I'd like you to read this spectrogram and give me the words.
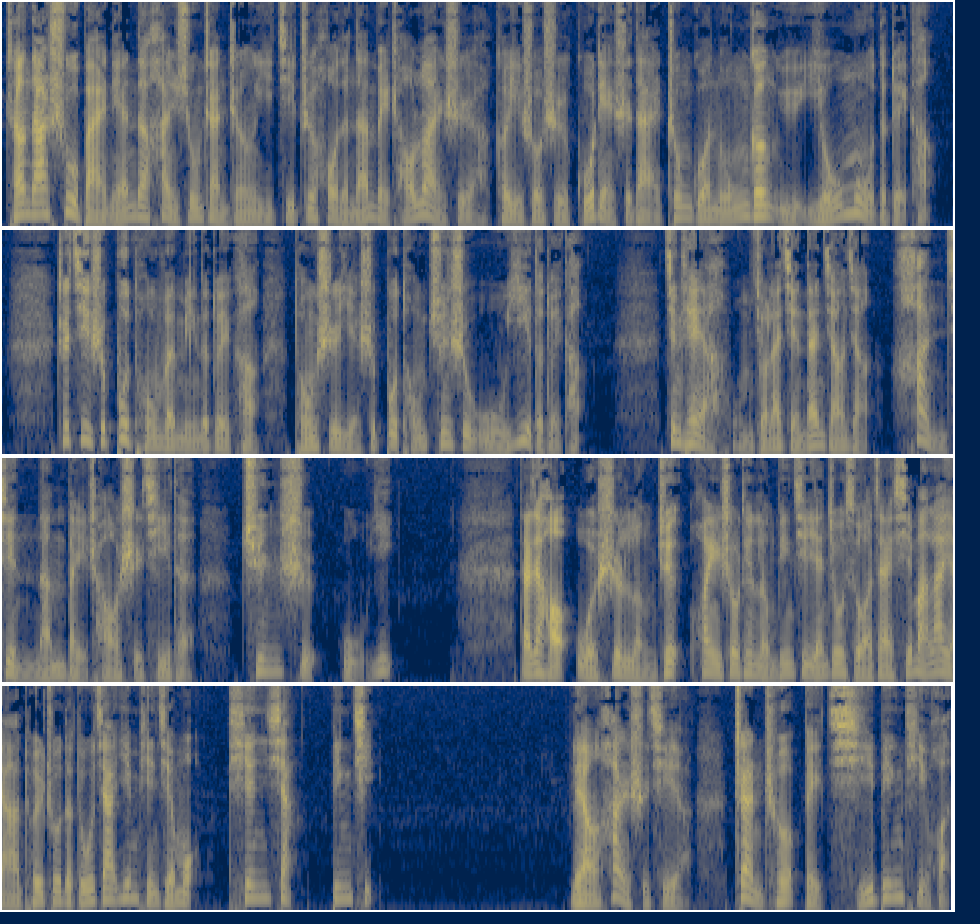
长达数百年的汉匈战争以及之后的南北朝乱世啊，可以说是古典时代中国农耕与游牧的对抗。这既是不同文明的对抗，同时也是不同军事武艺的对抗。今天呀，我们就来简单讲讲汉晋南北朝时期的军事武艺。大家好，我是冷军，欢迎收听冷兵器研究所在喜马拉雅推出的独家音频节目《天下兵器》。两汉时期啊，战车被骑兵替换，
